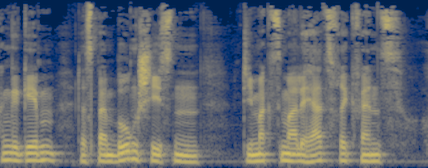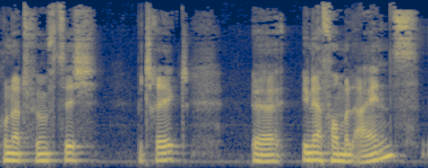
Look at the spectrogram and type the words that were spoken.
angegeben, dass beim Bogenschießen die maximale Herzfrequenz 150 beträgt, äh, in der Formel 1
